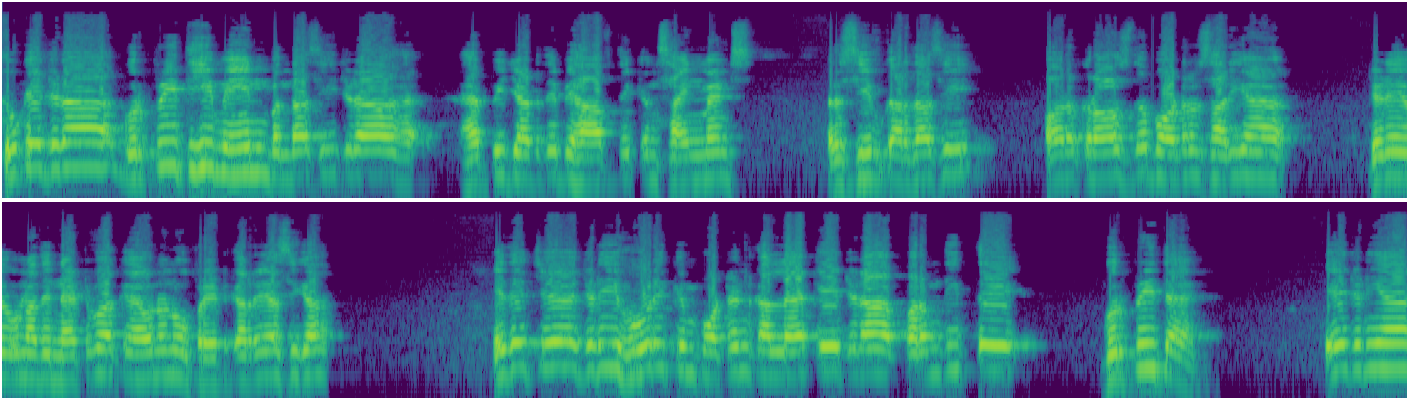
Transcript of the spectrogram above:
ਕਿਉਂਕਿ ਜਿਹੜਾ ਗੁਰਪ੍ਰੀਤ ਹੀ ਮੇਨ ਬੰਦਾ ਸੀ, ਜਿਹੜਾ ਹੈਪੀ ਜੱਟ ਦੇ ਬਿਹਾਫ ਤੇ ਕਨਸਾਈਨਮੈਂਟਸ ਰਿਸੀਵ ਕਰਦਾ ਸੀ ਔਰ ਅਕ੍ਰੋਸ ਦਾ ਬਾਰਡਰ ਸਾਰੀਆਂ ਜਿਹੜੇ ਉਹਨਾਂ ਦੇ ਨੈਟਵਰਕ ਹੈ, ਉਹਨਾਂ ਨੂੰ ਆਪਰੇਟ ਕਰ ਰਿਹਾ ਸੀਗਾ। ਇਹਦੇ ਚ ਜਿਹੜੀ ਹੋਰ ਇੱਕ ਇੰਪੋਰਟੈਂਟ ਗੱਲ ਹੈ ਕਿ ਜਿਹੜਾ ਪਰਮਦੀਪ ਤੇ ਗੁਰਪ੍ਰੀਤ ਹੈ, ਇਹ ਜਿਹੜੀਆਂ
